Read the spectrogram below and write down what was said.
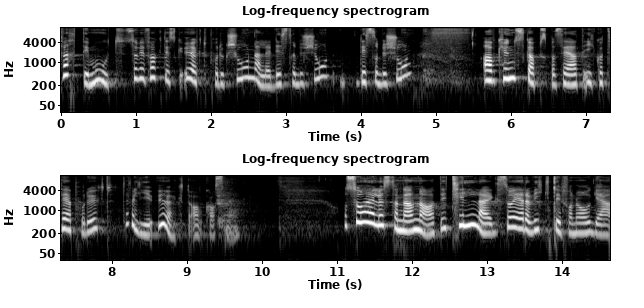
Tvert imot så vil faktisk økt produksjon eller distribusjon, distribusjon av kunnskapsbasert IKT-produkt det vil gi økt avkastning. Og så har jeg lyst til å nevne at I tillegg så er det viktig for Norge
